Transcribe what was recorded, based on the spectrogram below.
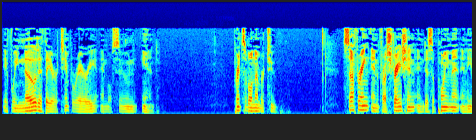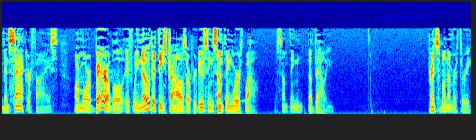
if we know that they are temporary and will soon end. Principle number two suffering and frustration and disappointment and even sacrifice are more bearable if we know that these trials are producing something worthwhile, something of value. Principle number three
